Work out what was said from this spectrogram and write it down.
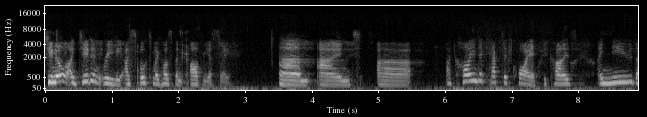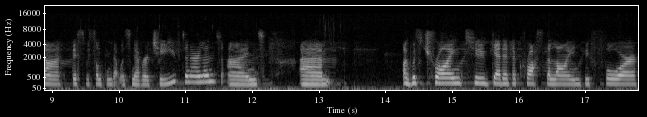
Do you know I didn't really. I spoke to my husband yeah. obviously, um, and uh, I kind of kept it quiet because I knew that this was something that was never achieved in Ireland, and um, I was trying to get it across the line before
